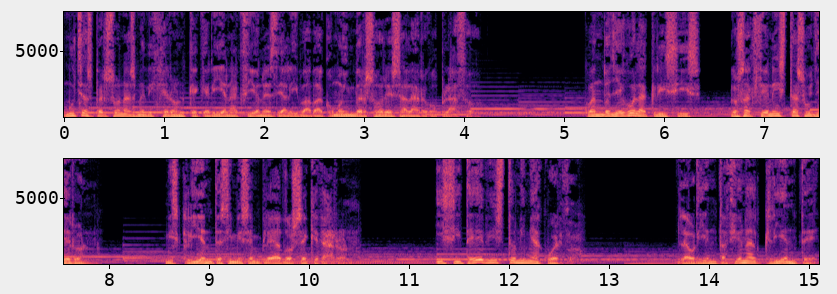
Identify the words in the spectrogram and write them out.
Muchas personas me dijeron que querían acciones de Alibaba como inversores a largo plazo. Cuando llegó la crisis, los accionistas huyeron. Mis clientes y mis empleados se quedaron. Y si te he visto ni me acuerdo. La orientación al cliente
